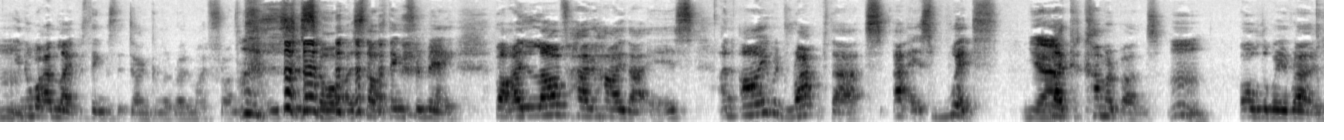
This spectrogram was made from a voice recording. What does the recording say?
mm. You know what I'm like with things that dangle around my front. It's just not. It's not a thing for me. But I love how high that is, and I would wrap that at its width, yeah. like a cummerbund, Mm. All the way around.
